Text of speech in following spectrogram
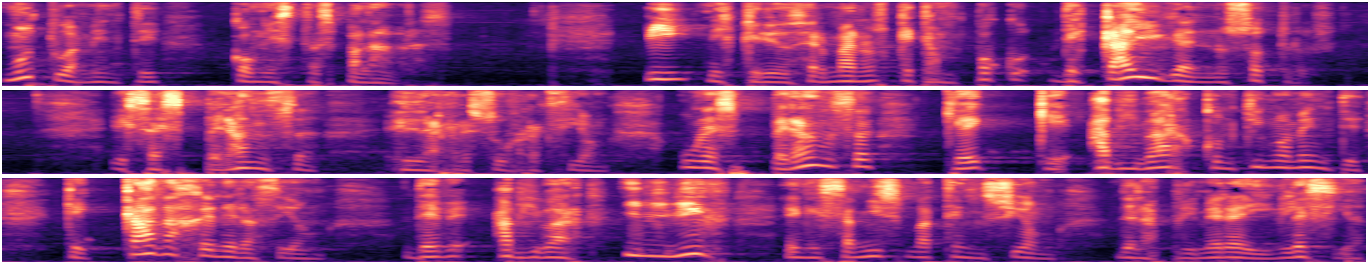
mutuamente con estas palabras. Y, mis queridos hermanos, que tampoco decaiga en nosotros esa esperanza en la resurrección, una esperanza que hay que avivar continuamente, que cada generación debe avivar y vivir en esa misma tensión de la primera iglesia,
